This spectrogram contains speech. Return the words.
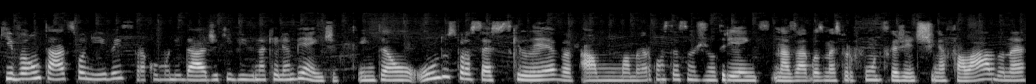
que vão estar disponíveis para a comunidade que vive naquele ambiente. Então, um dos processos que leva a uma maior concentração de nutrientes nas águas mais profundas que a gente tinha falado, né,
